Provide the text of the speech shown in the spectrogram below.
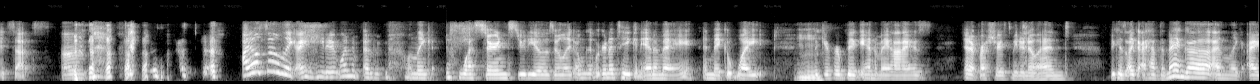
It sucks. Um, I also like I hate it when um, when like Western studios are like, I'm we're gonna take an anime and make it white to Mm. give her big anime eyes, and it frustrates me to no end because like I have the manga and like I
